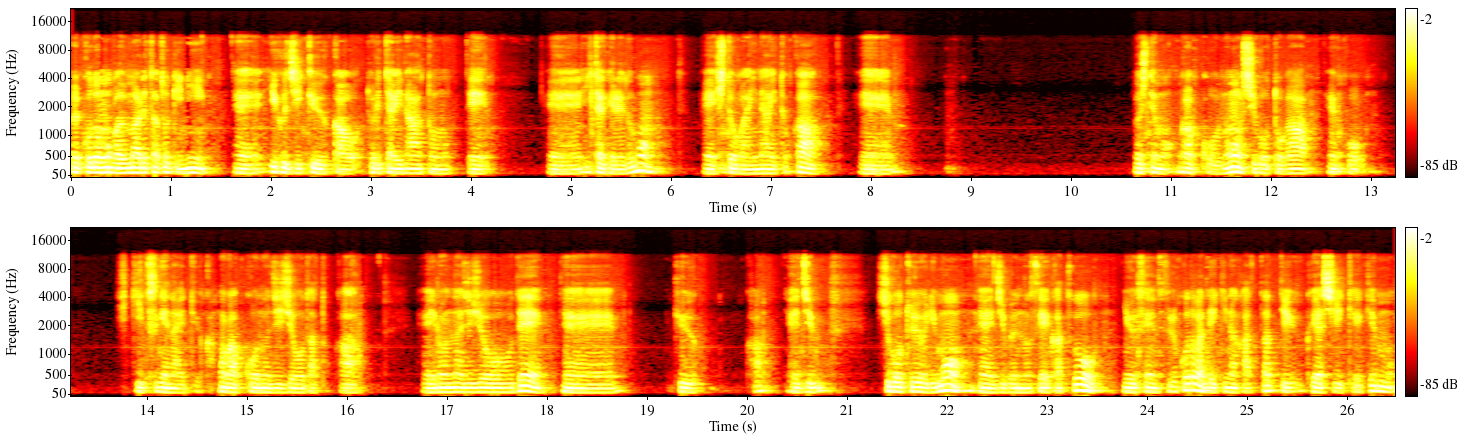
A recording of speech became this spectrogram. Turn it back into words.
ぱり子供が生まれた時に、えー育児休暇を取りたいなと思って、えーいたけれども、えー人がいないとか、えーどうしても学校の仕事が、えーこう引き継げないというか、まあ、学校の事情だとか、えーいろんな事情で、えー休暇、えー自仕事よりも、えー自分の生活を優先することができなかったっていう悔しい経験も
